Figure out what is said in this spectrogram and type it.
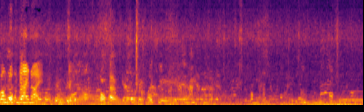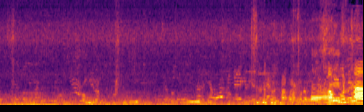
ลองดูคุณยายหน่อย น้องแถวโอเคตรงนี้นะ ขอบคุณค่ะ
